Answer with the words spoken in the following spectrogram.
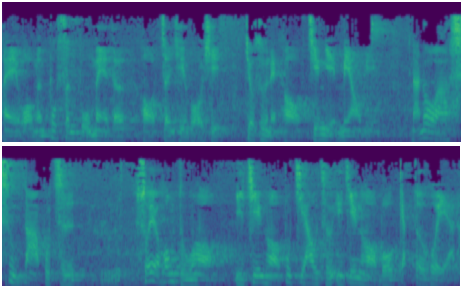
哎，我们不生不灭的哦真心佛性，就是呢哦精言妙明，然后啊四大不知，所有风土哦已经哦不交织，已经哦无夹做会啊了。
